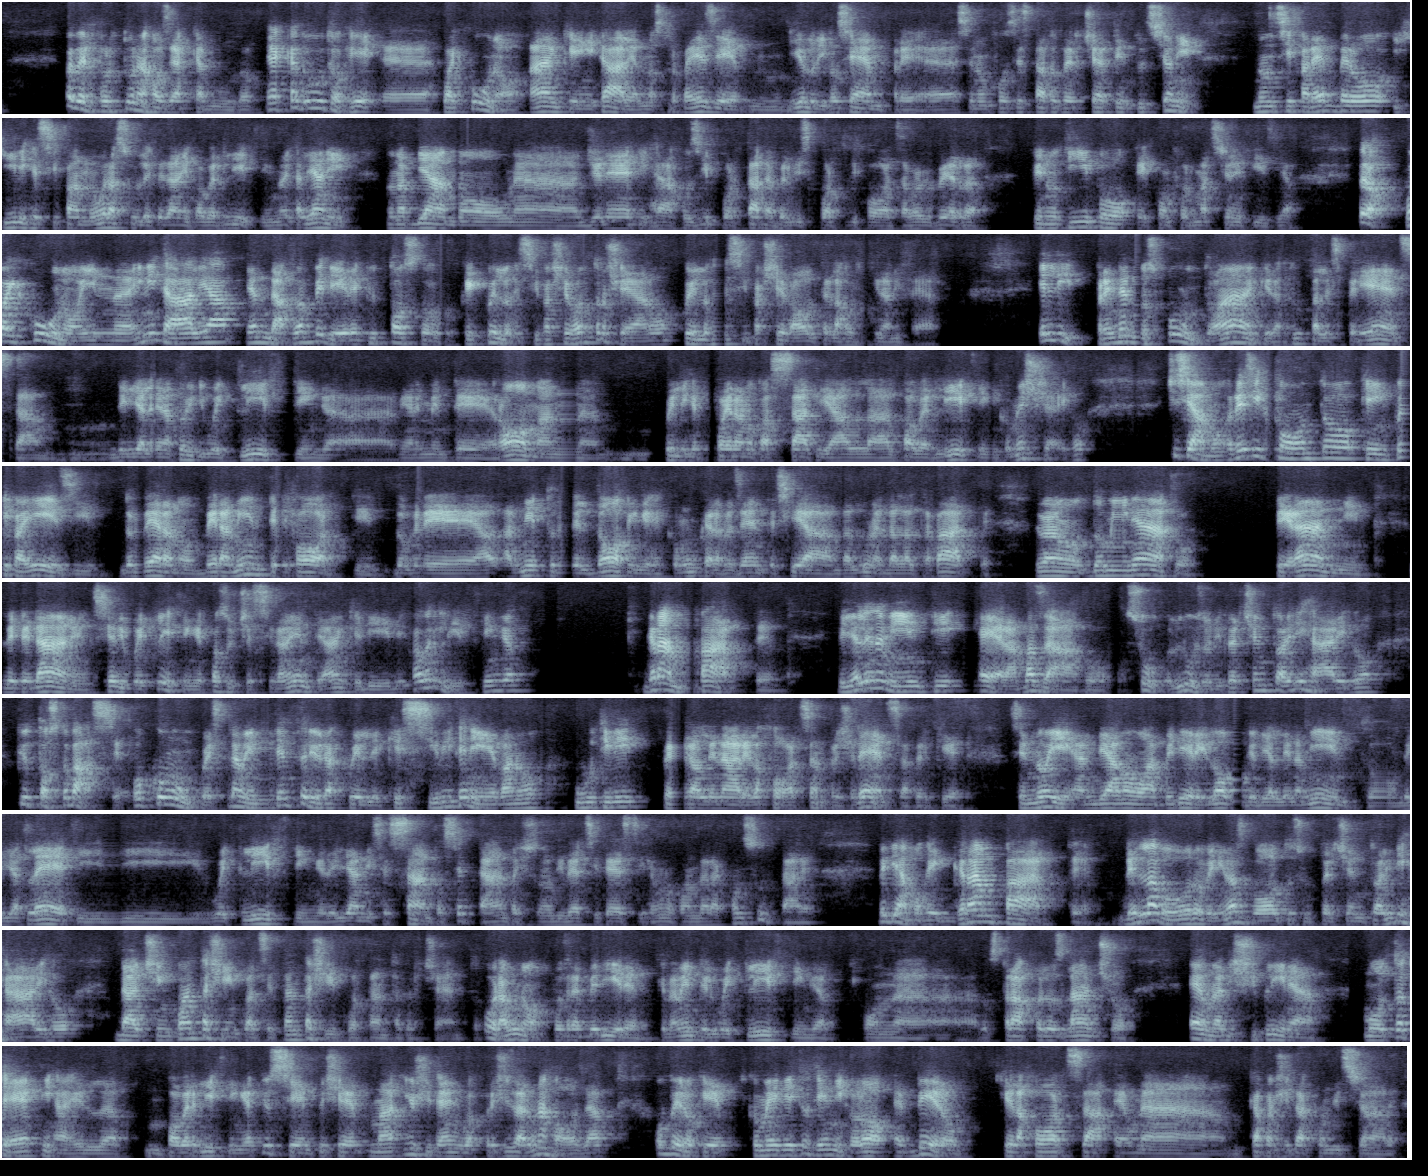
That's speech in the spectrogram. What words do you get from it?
Poi per fortuna cosa è accaduto? È accaduto che eh, qualcuno, anche in Italia, al nostro paese, io lo dico sempre, eh, se non fosse stato per certe intuizioni, non si farebbero i chili che si fanno ora sulle pedane powerlifting. Noi italiani non abbiamo una genetica così portata per gli sport di forza, proprio per fenotipo e conformazione fisica. Però qualcuno in, in, Italia è andato a vedere piuttosto che quello che si faceva oltreoceano, quello che si faceva oltre la cortina di ferro. E lì, prendendo spunto anche da tutta l'esperienza degli allenatori di weightlifting, eh, viene in mente Roman, quelli che poi erano passati al, al powerlifting come Sheiko, ci siamo resi conto che in quei paesi dove erano veramente forti, dove al, netto del doping che comunque era presente sia dall'una che dall'altra parte, dove avevano dominato per anni le pedane sia di weightlifting e poi successivamente anche di, di powerlifting, gran parte degli allenamenti era basato sull'uso di percentuali di carico piuttosto basse o comunque estremamente inferiori a quelle che si ritenevano utili per allenare la forza in precedenza, perché se noi andiamo a vedere i log di allenamento degli atleti di weightlifting degli anni 60 o 70, ci sono diversi testi che uno può andare a consultare, vediamo che gran parte del lavoro veniva svolto su percentuali di carico dal 55 al 75-80%. Ora uno potrebbe dire che ovviamente il weightlifting con uh, lo strappo e lo slancio è una disciplina molto tecnica, il powerlifting è più semplice, ma io ci tengo a precisare una cosa, ovvero che, come hai detto te Nicolò, è vero che la forza è una capacità condizionale,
